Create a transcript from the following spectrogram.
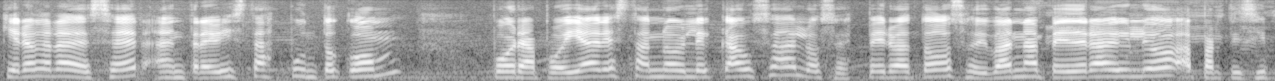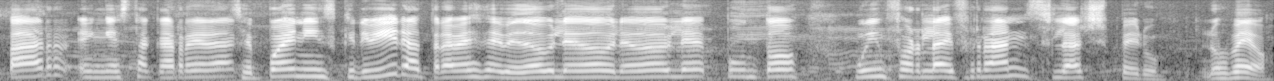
Quiero agradecer a entrevistas.com por apoyar esta noble causa. Los espero a todos. Soy Ivana Pedraglio a participar en esta carrera. Se pueden inscribir a través de www.winforliferun Los veo.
